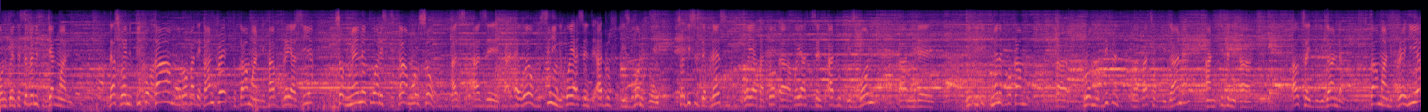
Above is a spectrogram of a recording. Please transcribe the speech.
on 27th January. That's when people come all over the country to come and have prayers here. So many tourists come also as, as a, a way of seeing where St. Adolf is born from. So this is the place where, Cato- uh, where St. Adolf is born. And uh, many people come uh, from different uh, parts of Uganda and even uh, outside Uganda come and pray here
